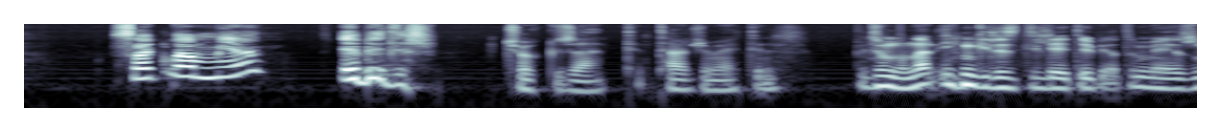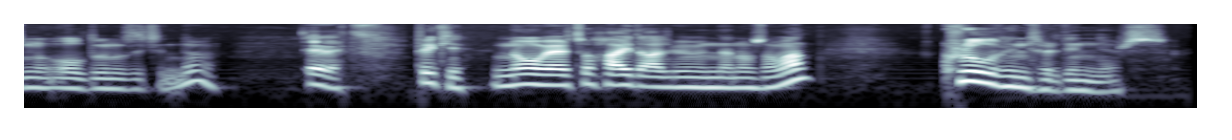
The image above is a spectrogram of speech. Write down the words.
Saklanmayan ebedir. Çok güzel te- tercüme ettiniz. Bütün bunlar İngiliz Dili Edebiyatı mezunu olduğunuz için değil mi? Evet. Peki Nowhere to Hide albümünden o zaman Cruel Winter dinliyoruz.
